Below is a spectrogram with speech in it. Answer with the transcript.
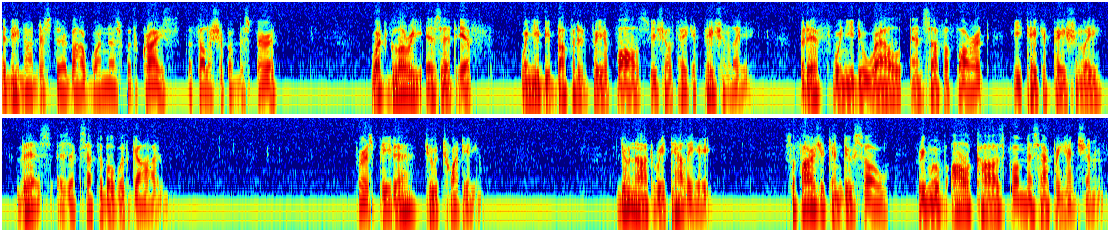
it need not disturb our oneness with Christ, the fellowship of the Spirit. What glory is it if, when ye be buffeted for your faults, ye shall take it patiently? But if, when ye do well and suffer for it, ye take it patiently, this is acceptable with God. 1 Peter 2.20 Do not retaliate. So far as you can do so, remove all cause for misapprehension.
